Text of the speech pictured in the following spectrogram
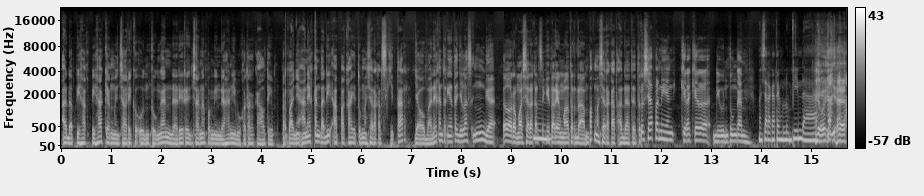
ada pihak-pihak yang mencari keuntungan dari rencana pemindahan ibu kota ke Kaltim. Pertanyaannya kan tadi apakah itu masyarakat sekitar? Jawabannya kan ternyata jelas enggak. Oh, Orang masyarakat sekitar yang malah terdampak masyarakat adatnya. Terus siapa nih yang kira-kira diuntungkan? Masyarakat yang belum pindah. Oh iya.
